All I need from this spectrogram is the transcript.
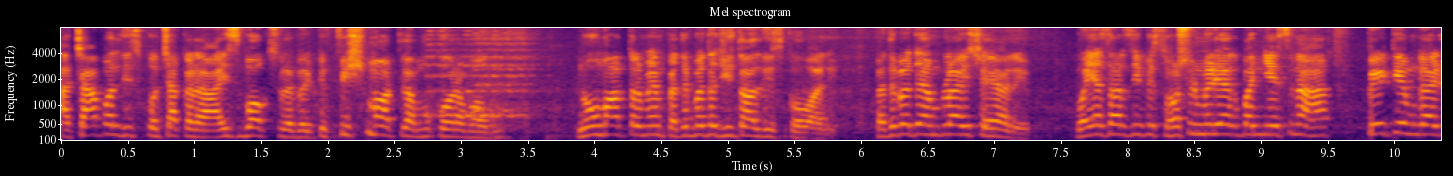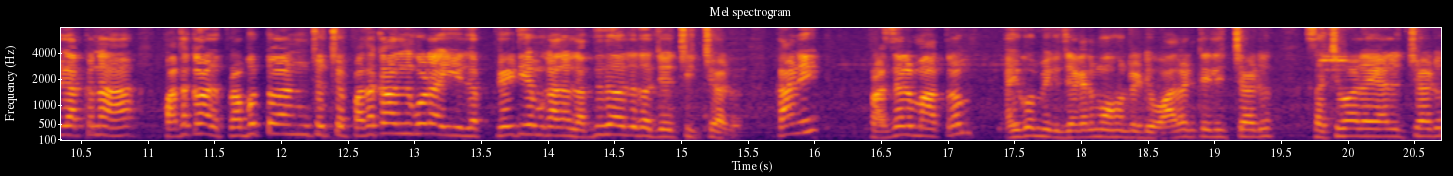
ఆ చేపలు తీసుకొచ్చి అక్కడ ఐస్ బాక్స్లో పెట్టి ఫిష్ మార్ట్లో అమ్ముకోరా బాబు. నువ్వు మాత్రమే పెద్ద పెద్ద జీతాలు తీసుకోవాలి. పెద్ద పెద్ద ఎంప్లాయీస్ చేయాలి. వైఎస్ఆర్సీపీ సోషల్ మీడియాకు పనిచేసిన పేటీఎం గాడి లక్కన పథకాలు ప్రభుత్వం నుంచి వచ్చే పథకాలను కూడా ఈ పేటీఎం గాడిని లబ్ధిదారులుగా చేర్చి ఇచ్చాడు కానీ ప్రజలు మాత్రం అయ్యో మీకు జగన్మోహన్ రెడ్డి వాలంటీర్లు ఇచ్చాడు సచివాలయాలు ఇచ్చాడు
